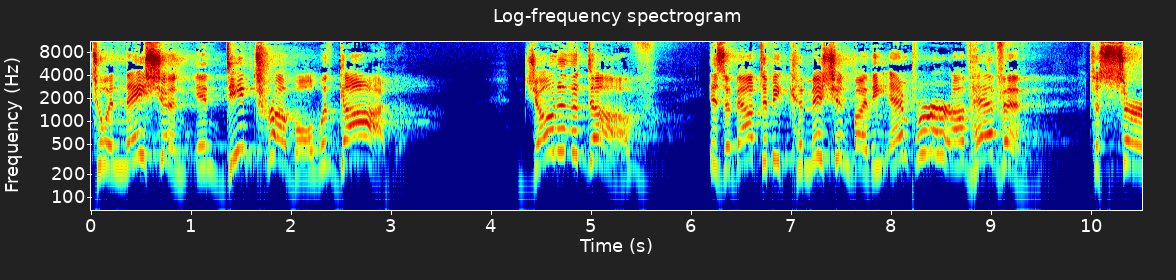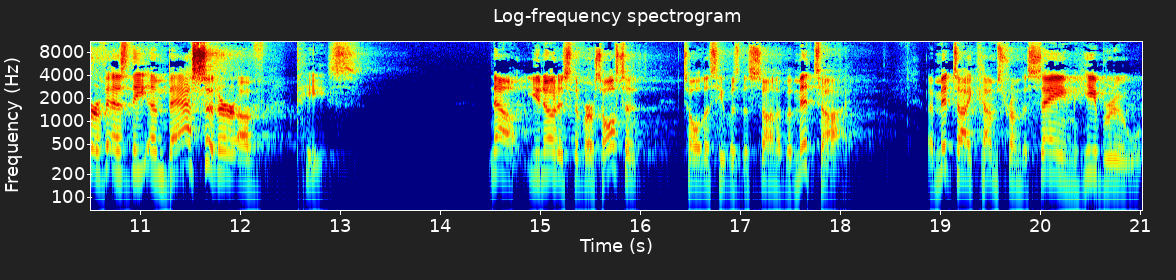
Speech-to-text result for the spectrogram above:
to a nation in deep trouble with God. Jonah the dove is about to be commissioned by the emperor of heaven to serve as the ambassador of peace. Now, you notice the verse also told us he was the son of Amittai. Amittai comes from the same Hebrew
